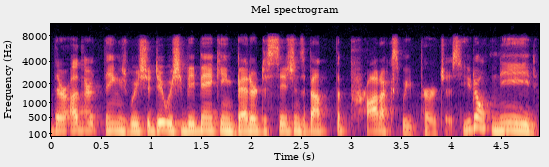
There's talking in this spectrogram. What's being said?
there are other things we should do. We should be making better decisions about the products we purchase. You don't need,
